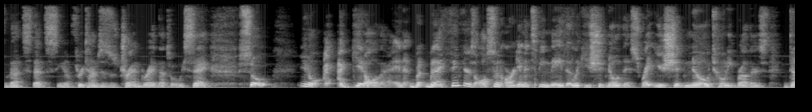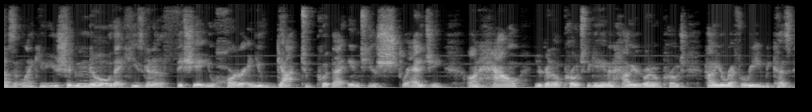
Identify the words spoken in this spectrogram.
that's that's you know three times is a trend, right? That's what we say. So you know, I, I get all that, and but but I think there's also an argument to be made that like you should know this, right? You should know Tony Brothers doesn't like you. You should know that he's going to officiate you harder, and you've got to put that into your strategy on how you're going to approach the game and how you're going to approach how you referee because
